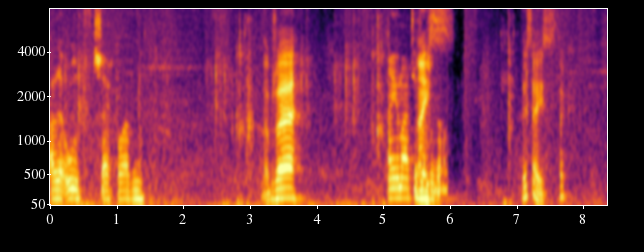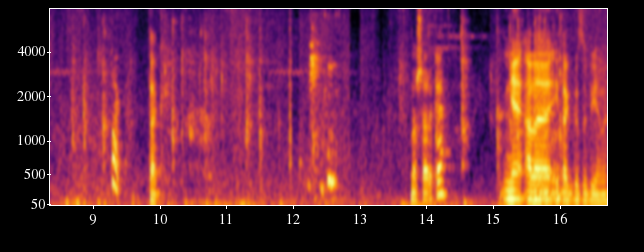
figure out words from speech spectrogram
Ale ult w trzech, ładnie. Dobrze. No i macie Nice. To jest ace, tak? Tak. Tak. Masz arkę? Nie, ale i tak go zabijemy.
